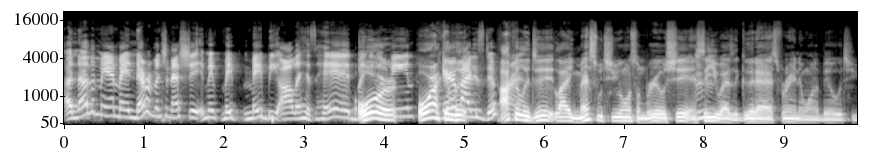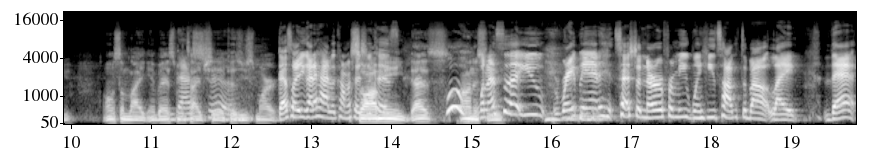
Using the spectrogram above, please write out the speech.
Another man may never mention that shit. It may may, may be all in his head, but you know what I mean. or I can le- everybody's different. I could legit like mess with you on some real shit and see you Mm-hmm. as a good ass friend and want to build with you on some like investment That's type shit because true. you smart. That's why you gotta have the conversation. so I 'cause mean, that's Whew, honestly. When I tell you, Rhea Ban touched a nerve for me when he talked about like that.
